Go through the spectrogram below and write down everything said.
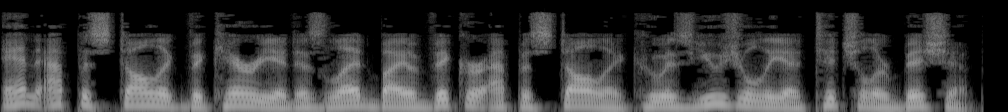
An apostolic vicariate is led by a vicar apostolic who is usually a titular bishop.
